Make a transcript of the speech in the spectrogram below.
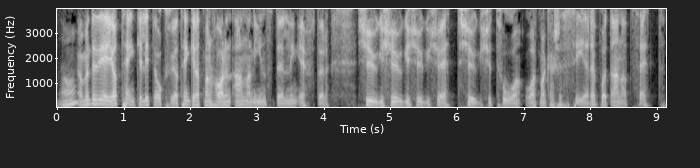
Ja. Ja men det är det jag tänker lite också. Jag tänker att man har en annan inställning efter 2020, 2021, 2022 och att man kanske ser det på ett annat sätt.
